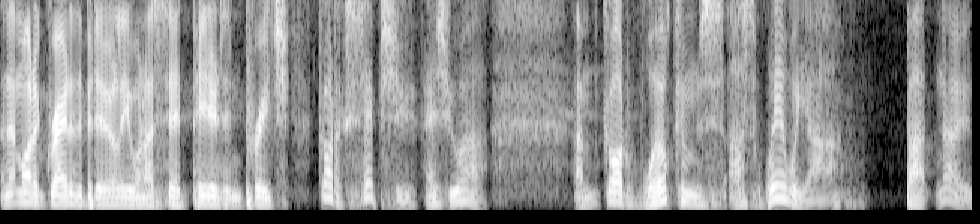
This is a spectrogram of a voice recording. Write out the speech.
And that might have grated a bit earlier when I said Peter didn't preach. God accepts you as you are. Um, God welcomes us where we are, but no,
